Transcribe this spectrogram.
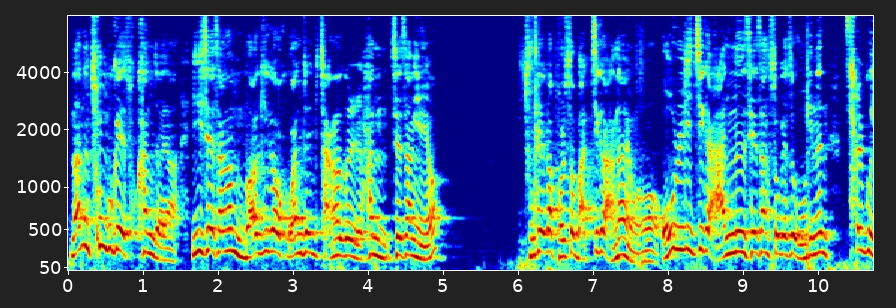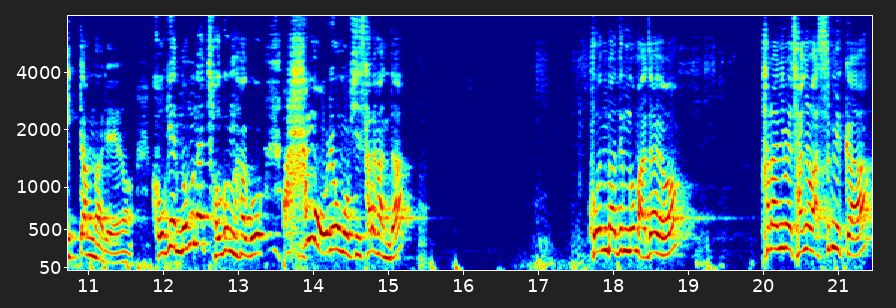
나는 천국에 속한 자야. 이 세상은 마귀가 완전히 장악을 한 세상이에요. 두 개가 벌써 맞지가 않아요. 어울리지가 않는 세상 속에서 우리는 살고 있단 말이에요. 거기에 너무나 적응하고 아무 어려움 없이 살아간다? 구원받은 거 맞아요? 하나님의 자녀 맞습니까?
